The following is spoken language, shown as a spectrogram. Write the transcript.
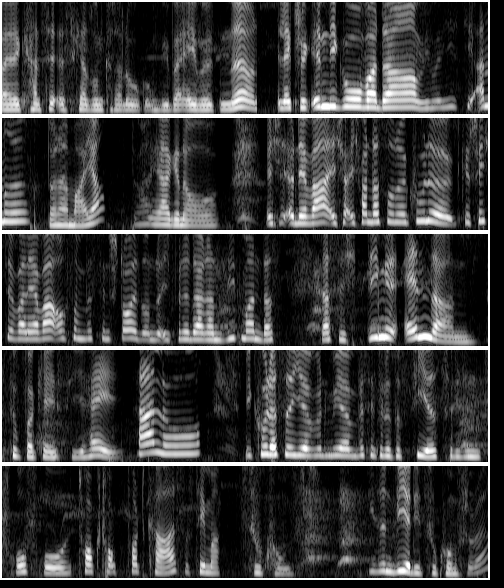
Weil kannst ja, ist ja so ein Katalog irgendwie bei Ableton, ne? Und Electric Indigo war da, wie hieß die andere? Donna Meyer? Ja, genau. Ich, und er war, ich, ich fand das so eine coole Geschichte, weil er war auch so ein bisschen stolz. Und ich finde, daran sieht man, dass, dass sich Dinge ändern. Super, Casey. Hey, Hallo. wie cool, dass du hier mit mir ein bisschen philosophierst für diesen Froh-Froh Talk-Talk-Podcast, das Thema Zukunft. Die sind wir, die Zukunft, oder?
